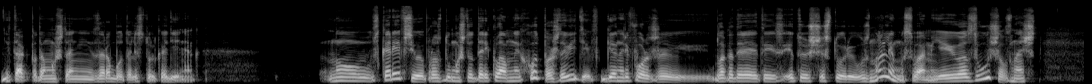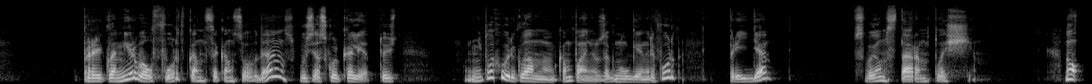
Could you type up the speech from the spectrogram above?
не так, потому что они заработали столько денег. Ну, скорее всего, я просто думаю, что это рекламный ход, потому что, видите, Генри Форд же, благодаря этой, эту историю узнали мы с вами, я ее озвучил, значит, прорекламировал Форд в конце концов, да, спустя сколько лет. То есть неплохую рекламную кампанию загнул Генри Форд, придя в своем старом плаще. Но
